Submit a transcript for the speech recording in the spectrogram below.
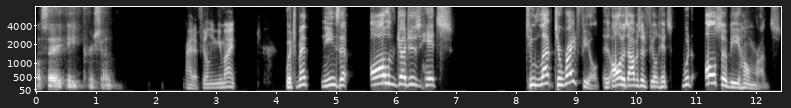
I'll say 8%. I had a feeling you might which meant means that all of Judge's hits to left to right field, all of his opposite field hits would also be home runs.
